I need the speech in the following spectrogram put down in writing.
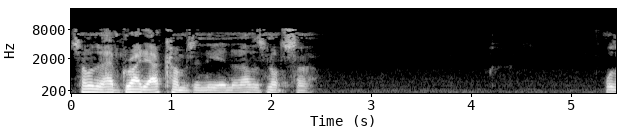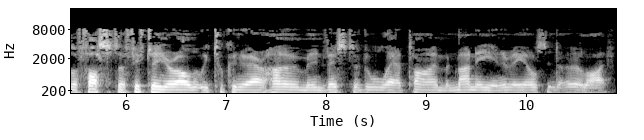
some of them have great outcomes in the end and others not so. Or the foster 15 year old that we took into our home and invested all our time and money and everything else into her life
